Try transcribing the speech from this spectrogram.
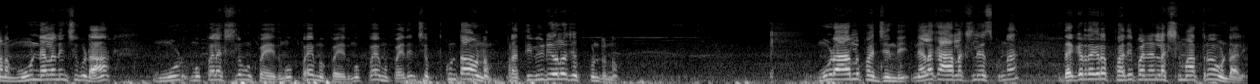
మనం మూడు నెలల నుంచి కూడా మూడు ముప్పై లక్షలు ముప్పై ఐదు ముప్పై ముప్పై ఐదు ముప్పై ముప్పై ఐదు అని చెప్పుకుంటా ఉన్నాం. ప్రతి వీడియోలో చెప్పుకుంటున్నాం. మూడు ఆరులు పద్దెనిమిది నెలకు ఆరు లక్షలు వేసుకున్నా దగ్గర దగ్గర పది పన్నెండు లక్షలు మాత్రమే ఉండాలి.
